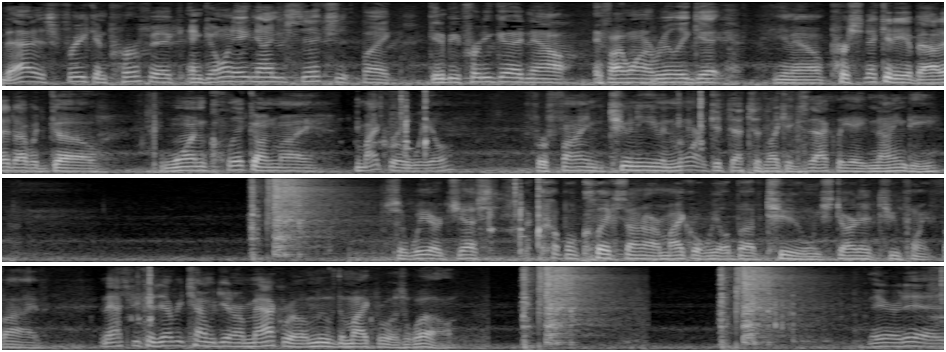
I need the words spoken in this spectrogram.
That is freaking perfect. And going 896 is like gonna be pretty good. Now, if I wanna really get, you know, persnickety about it, I would go one click on my micro wheel for fine tuning even more and get that to like exactly 890. So we are just a couple clicks on our micro wheel above two and we started at 2.5. And that's because every time we did our macro, it moved the micro as well. There it is.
